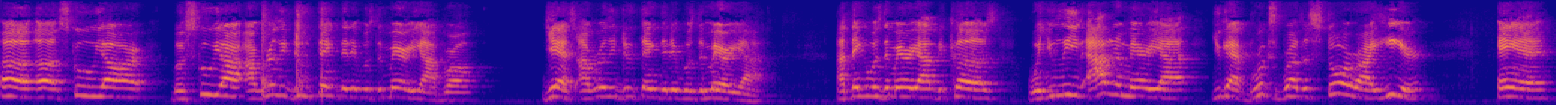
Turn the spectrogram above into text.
uh, uh, schoolyard. But schoolyard, I really do think that it was the Marriott, bro. Yes, I really do think that it was the Marriott. I think it was the Marriott because when you leave out of the Marriott, you got Brooks Brothers store right here. And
